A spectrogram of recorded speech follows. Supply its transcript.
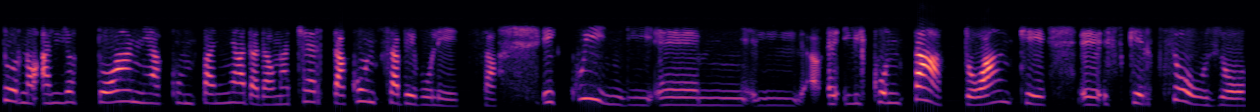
attorno agli otto anni accompagnata da una certa consapevolezza e quindi ehm, il, eh, il contatto atto anche eh, scherzoso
